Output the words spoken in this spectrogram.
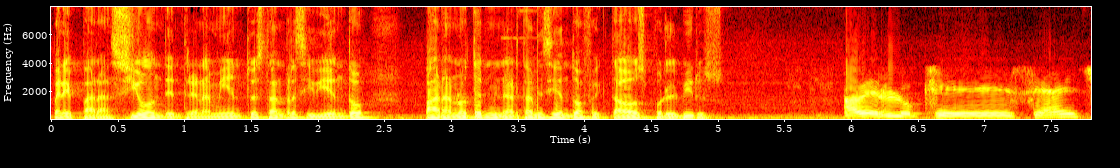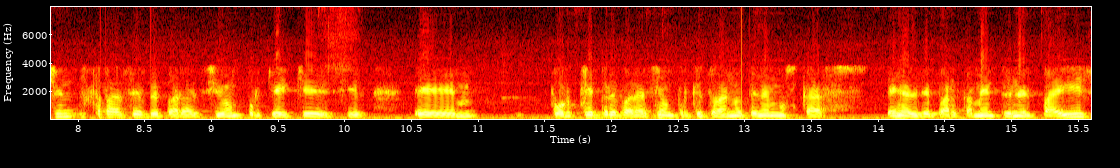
preparación, de entrenamiento están recibiendo para no terminar también siendo afectados por el virus? A ver, lo que se ha hecho en esta fase de preparación, porque hay que decir, eh, ¿por qué preparación? Porque todavía no tenemos casos en el departamento. En el país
